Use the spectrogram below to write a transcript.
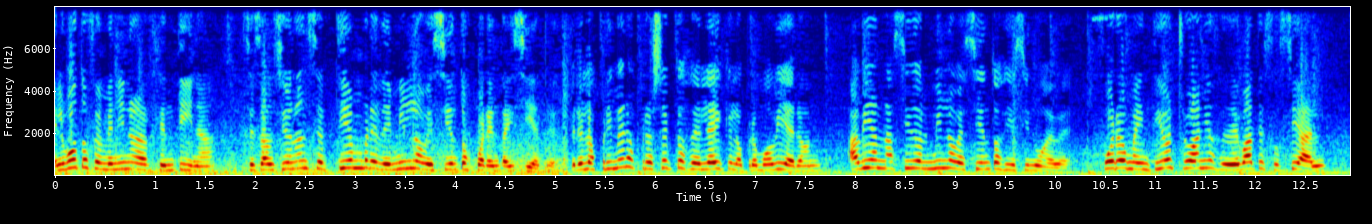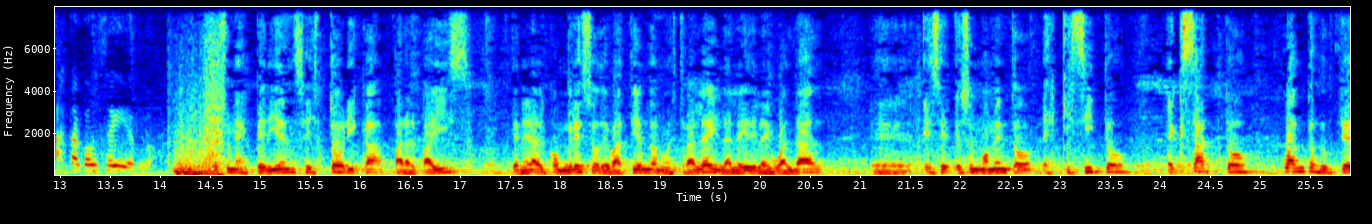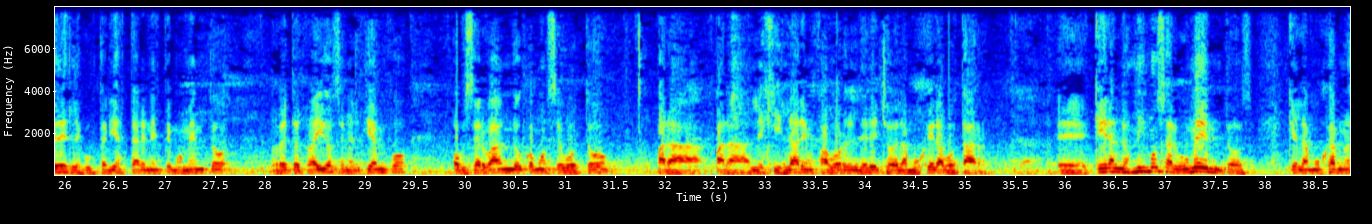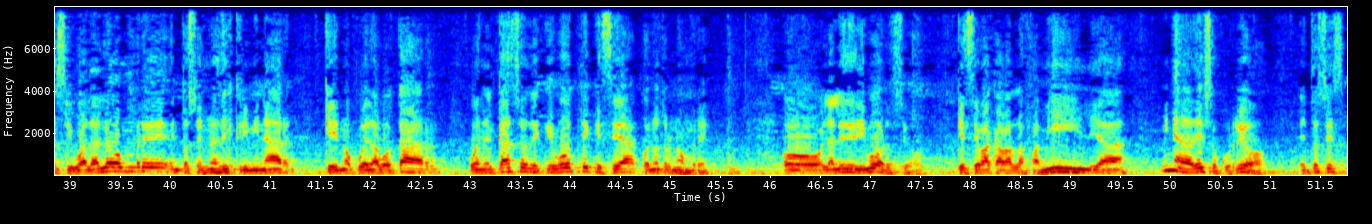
El voto femenino en Argentina se sancionó en septiembre de 1947, pero los primeros proyectos de ley que lo promovieron habían nacido en 1919. Fueron 28 años de debate social hasta conseguirlo. Es una experiencia histórica para el país tener al Congreso debatiendo nuestra ley, la ley de la igualdad. Eh, es, es un momento exquisito, exacto. ¿Cuántos de ustedes les gustaría estar en este momento retrotraídos en el tiempo observando cómo se votó para, para legislar en favor del derecho de la mujer a votar? Eh, que eran los mismos argumentos, que la mujer no es igual al hombre, entonces no es discriminar que no pueda votar, o en el caso de que vote, que sea con otro nombre, o la ley de divorcio, que se va a acabar la familia, ni nada de eso ocurrió. Entonces,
